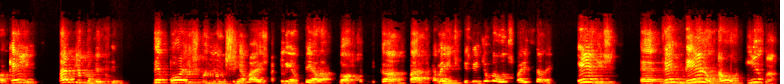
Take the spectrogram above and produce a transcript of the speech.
ok? Aí o que aconteceu? Depois, quando não tinha mais a clientela norte-americana, basicamente, porque vendiam para outros países também, eles é, venderam a Orquina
